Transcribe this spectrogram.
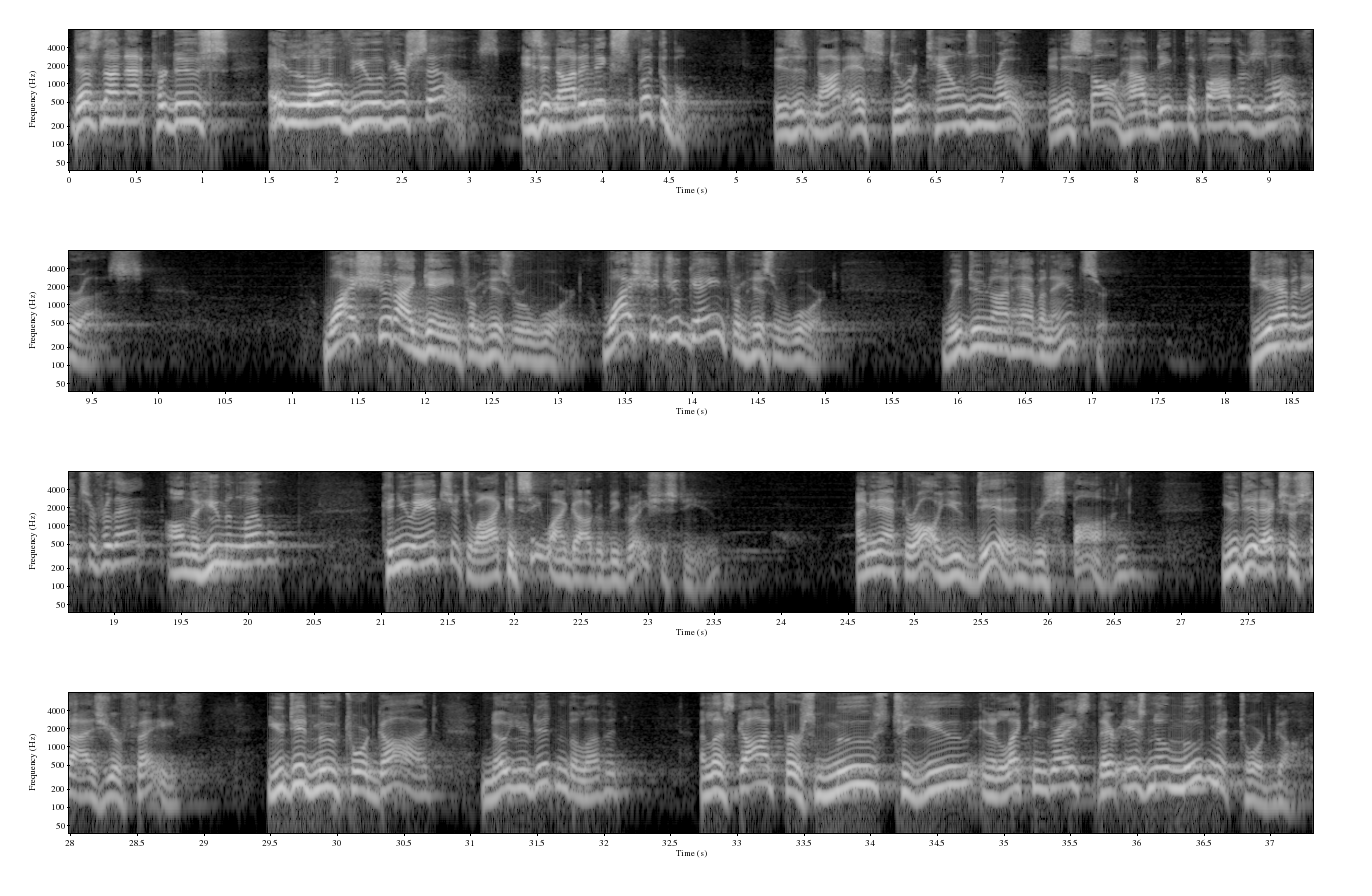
Does that not produce a low view of yourselves? Is it not inexplicable? Is it not, as Stuart Townend wrote in his song, How Deep the Father's Love for Us? Why should I gain from his reward? Why should you gain from his reward? We do not have an answer. Do you have an answer for that on the human level? Can you answer it? Well, I could see why God would be gracious to you. I mean, after all, you did respond, you did exercise your faith, you did move toward God. No, you didn't, beloved. Unless God first moves to you in electing grace, there is no movement toward God.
